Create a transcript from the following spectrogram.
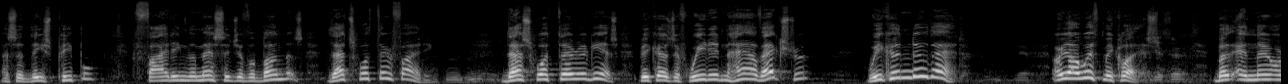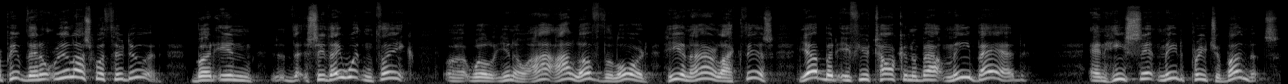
I said, These people fighting the message of abundance, that's what they're fighting. Mm-hmm. That's what they're against. Because if we didn't have extra, we couldn't do that. Yeah. Are y'all with me, class? Yes, sir. But and there are people they don't realize what they're doing. But in see, they wouldn't think. Uh, well, you know, I, I love the Lord. He and I are like this. Yeah, but if you're talking about me bad, and He sent me to preach abundance,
